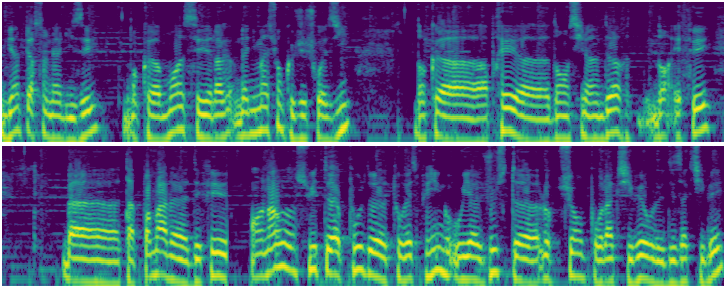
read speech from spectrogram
bien personnalisé. Donc moi, c'est l'animation que j'ai choisie. Donc après, dans Cylinder, dans Effet, bah, tu as pas mal d'effets. On a ensuite Pull to Respring où il y a juste euh, l'option pour l'activer ou le désactiver.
